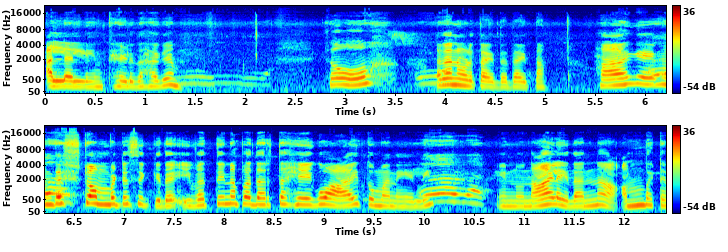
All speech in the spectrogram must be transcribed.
ಅಲ್ಲಲ್ಲಿ ಅಂತ ಹೇಳಿದ ಹಾಗೆ. ಸೊ ಅದ ನೋಡ್ತಾ ಇದ್ದದ್ದಾಯ್ತಾ ಹಾಗೆ ಒಂದಷ್ಟು ಅಂಬಟ್ಟು ಸಿಕ್ಕಿದೆ. ಇವತ್ತಿನ ಪದಾರ್ಥ ಹೇಗೋ ಆಯಿತು ಮನೆಯಲ್ಲಿ. ಇನ್ನು ನಾಳೆ ಇದನ್ನು ಅಂಬಟೆ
